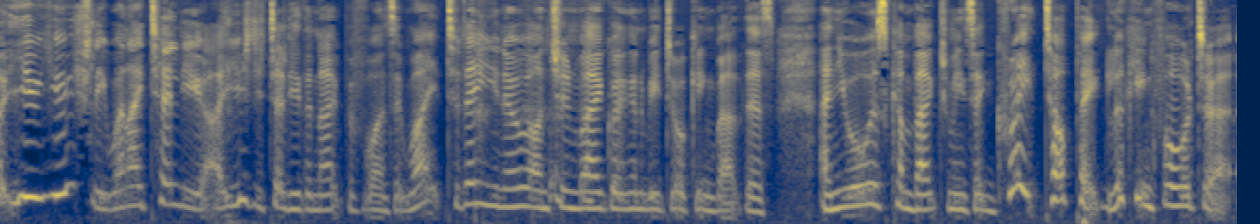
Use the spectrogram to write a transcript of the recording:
Well, you usually, when I tell you, I usually tell you the night before and say, right, today, you know, on Chinwag, we're going to be talking about this. And you always come back to me and say, great topic, looking forward to it.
